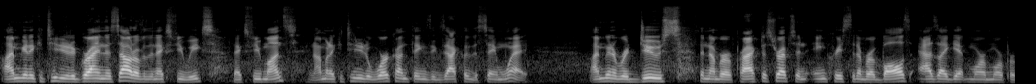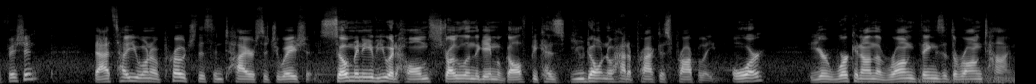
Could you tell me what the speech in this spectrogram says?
I'm gonna continue to grind this out over the next few weeks, next few months, and I'm gonna continue to work on things exactly the same way. I'm gonna reduce the number of practice reps and increase the number of balls as I get more and more proficient. That's how you want to approach this entire situation. So many of you at home struggle in the game of golf because you don't know how to practice properly or you're working on the wrong things at the wrong time.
